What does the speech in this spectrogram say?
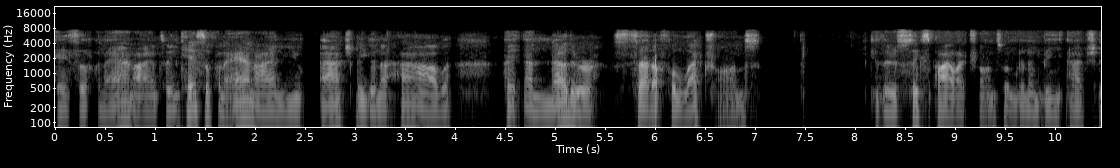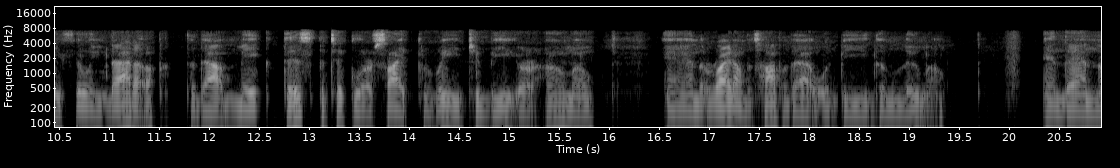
case of an anion? So in case of an anion, you actually going to have another set of electrons because there's six pi electrons. So I'm going to be actually filling that up to that make this particular psi 3 to be your HOMO. And right on the top of that would be the LUMO. And then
